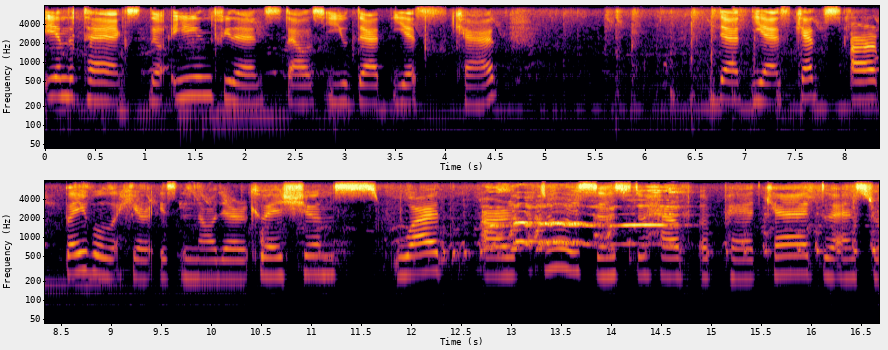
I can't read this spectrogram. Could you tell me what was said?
In the text, the evidence tells you that yes, cat that yes, cats are playful. Here is another questions. What are two reasons to have a pet cat? To answer,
